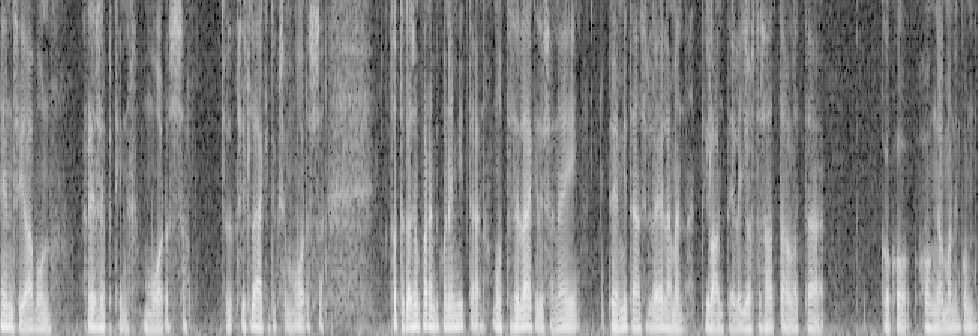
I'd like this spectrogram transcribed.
ensiavun reseptin muodossa, siis lääkityksen muodossa. Totta kai se on parempi kuin ei mitään, mutta se lääkitys ei tee mitään sille elämäntilanteelle, josta saattaa olla tämä koko ongelma niin kuin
